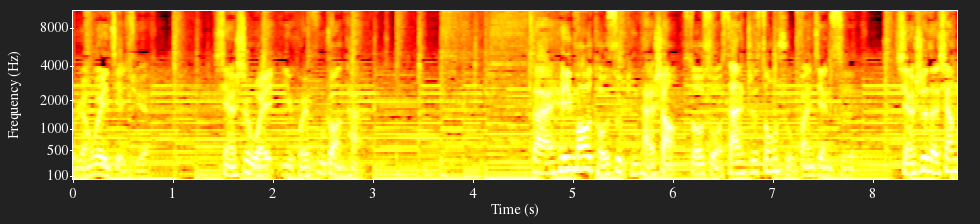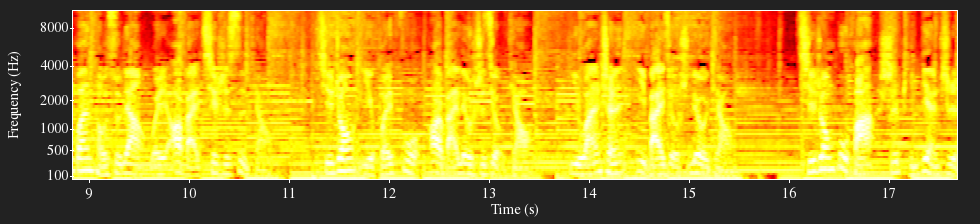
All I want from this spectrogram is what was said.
仍未解决，显示为已回复状态。在黑猫投诉平台上搜索“三只松鼠”关键词，显示的相关投诉量为二百七十四条，其中已回复二百六十九条，已完成一百九十六条，其中不乏食品变质、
